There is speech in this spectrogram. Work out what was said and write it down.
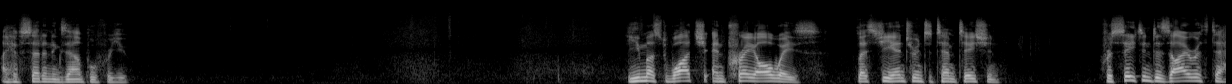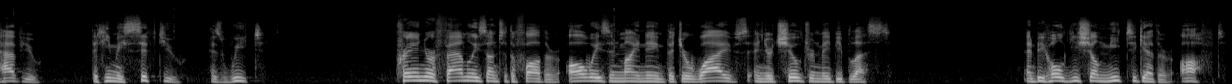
I have set an example for you. Ye must watch and pray always, lest ye enter into temptation. For Satan desireth to have you, that he may sift you as wheat. Pray in your families unto the Father, always in my name, that your wives and your children may be blessed. And behold, ye shall meet together oft.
